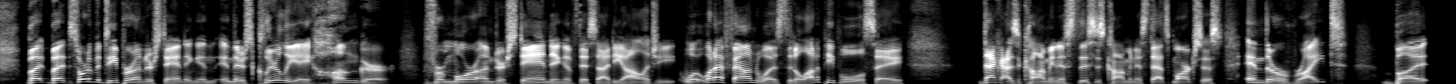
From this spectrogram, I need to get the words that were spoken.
but but sort of a deeper understanding, and and there's clearly a hunger for more understanding of this ideology. What what I found was that a lot of people will say that guy's a communist, this is communist, that's Marxist, and they're right, but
